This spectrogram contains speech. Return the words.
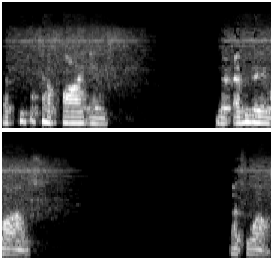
that people can apply in their everyday lives as well.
